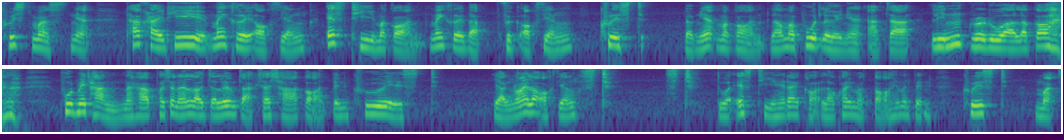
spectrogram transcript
Christmas เนี่ย ถ้าใครที่ไม่เคยออกเสียง st มาก่อน ไม่เคยแบบฝึกออกเสียง Christ แบบนี้มาก่อน แล้วมาพูดเลยเนี่ยอาจจะลิ้นรัวๆ แล้วก็พูดไม่ทันนะครับ เพราะฉะนั้นเราจะเริ่มจากช้าๆ ก่อนเป็น Christ อย่างน้อยเราออกเสียง st st ตัว st ให้ได้ก่อน แล้วค่อยมาต่อให้มันเป็น Christmas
